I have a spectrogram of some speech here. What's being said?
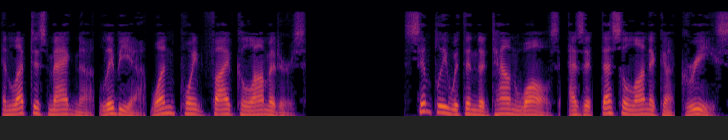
and Leptis Magna Libya 1.5 km. Simply within the town walls, as at Thessalonica Greece.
